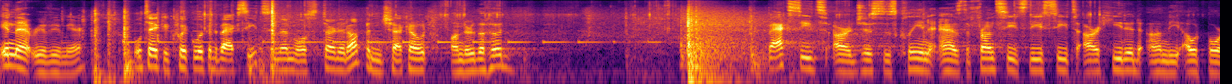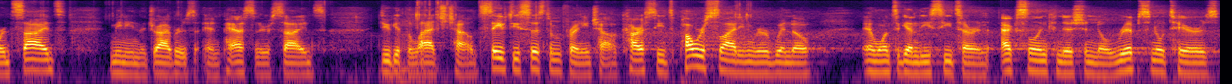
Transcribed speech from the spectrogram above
in that rearview mirror. We'll take a quick look at the back seats and then we'll start it up and check out under the hood. Back seats are just as clean as the front seats. These seats are heated on the outboard sides, meaning the driver's and passenger sides. Do get the latch child safety system for any child car seats, power sliding rear window, and once again, these seats are in excellent condition, no rips, no tears.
